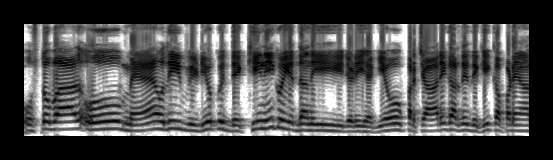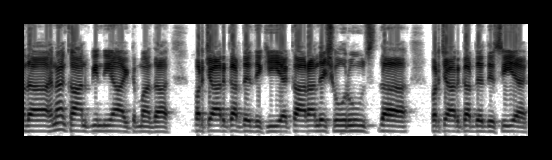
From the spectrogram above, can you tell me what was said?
ਉਸ ਤੋਂ ਬਾਅਦ ਉਹ ਮੈਂ ਉਹਦੀ ਵੀਡੀਓ ਕੋਈ ਦੇਖੀ ਨਹੀਂ ਕੋਈ ਇਦਾਂ ਦੀ ਜਿਹੜੀ ਹੈਗੀ ਉਹ ਪ੍ਰਚਾਰ ਹੀ ਕਰਦੇ ਦਿਖੀ ਕੱਪੜਿਆਂ ਦਾ ਹੈ ਨਾ ਖਾਣ ਪੀਣ ਦੀਆਂ ਆਈਟਮਾਂ ਦਾ ਪ੍ਰਚਾਰ ਕਰਦੇ ਦਿਖੀ ਹੈ, ਕਾਰਾਂ ਦੇ ਸ਼ੋਰੂਮਸ ਦਾ ਪ੍ਰਚਾਰ ਕਰਦੇ ਦਿਸੀ ਹੈ।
